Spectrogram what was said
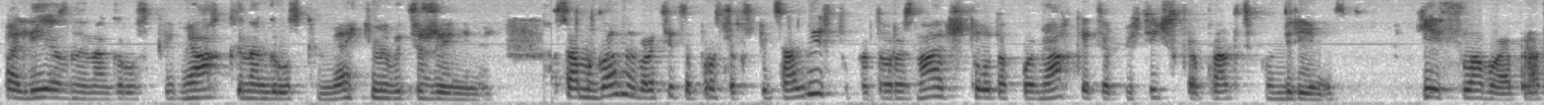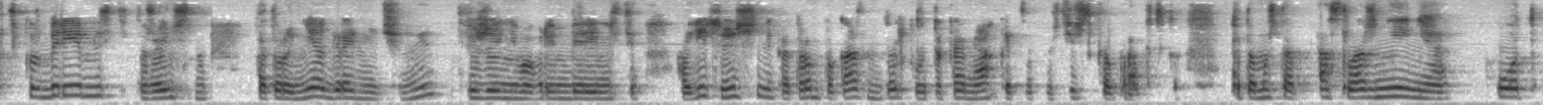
полезной нагрузкой, мягкой нагрузкой, мягкими вытяжениями? Самое главное — обратиться просто к специалисту, который знает, что такое мягкая терапевтическая практика в беременности. Есть силовая практика в беременности. Это женщины, которые не ограничены движением во время беременности. А есть женщины, которым показана только вот такая мягкая терапевтическая практика. Потому что осложнение от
